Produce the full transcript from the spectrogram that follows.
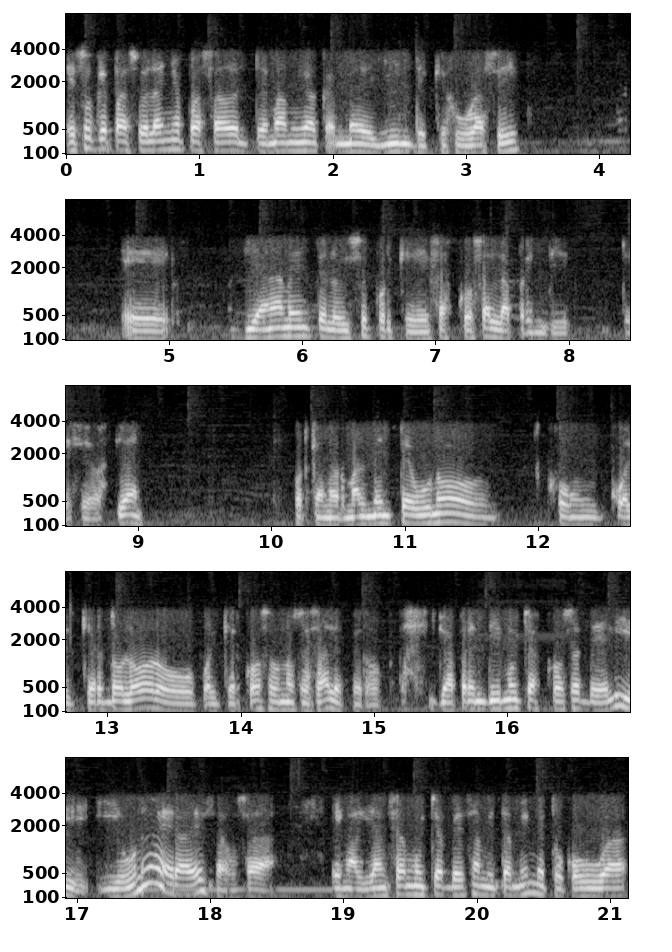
eso que pasó el año pasado, el tema mío acá en Medellín, de que jugué así, eh, llanamente lo hice porque esas cosas las aprendí de Sebastián. Porque normalmente uno con cualquier dolor o cualquier cosa uno se sale, pero yo aprendí muchas cosas de él y, y una era esa, o sea, en Alianza muchas veces a mí también me tocó jugar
